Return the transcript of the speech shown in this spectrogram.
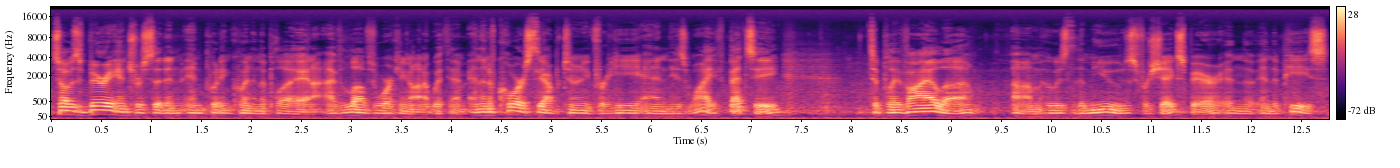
so I was very interested in, in putting Quinn in the play, and I've loved working on it with him. And then, of course, the opportunity for he and his wife, Betsy, to play Viola, um, who is the muse for Shakespeare in the in the piece,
